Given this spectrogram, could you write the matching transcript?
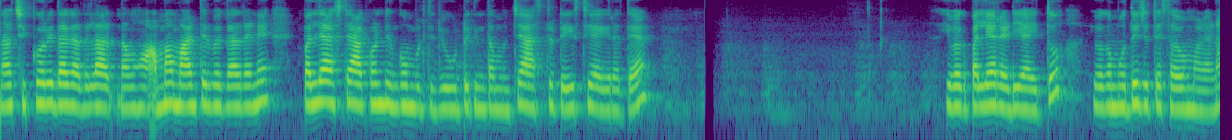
ನಾವು ಚಿಕ್ಕವರಿದ್ದಾಗ ಅದೆಲ್ಲ ನಾವು ಅಮ್ಮ ಮಾಡ್ತಿರ್ಬೇಕಾದ್ರೇ ಪಲ್ಯ ಅಷ್ಟೇ ಹಾಕ್ಕೊಂಡು ತಿನ್ಕೊಂಬಿಡ್ತಿದ್ವಿ ಊಟಕ್ಕಿಂತ ಮುಂಚೆ, ಅಷ್ಟು ಟೇಸ್ಟಿಯಾಗಿರುತ್ತೆ ಇವಾಗ ಪಲ್ಯ ರೆಡಿ ಆಯಿತು. ಇವಾಗ ಮುದ್ದೆ ಜೊತೆ ಸರ್ವ್ ಮಾಡೋಣ.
